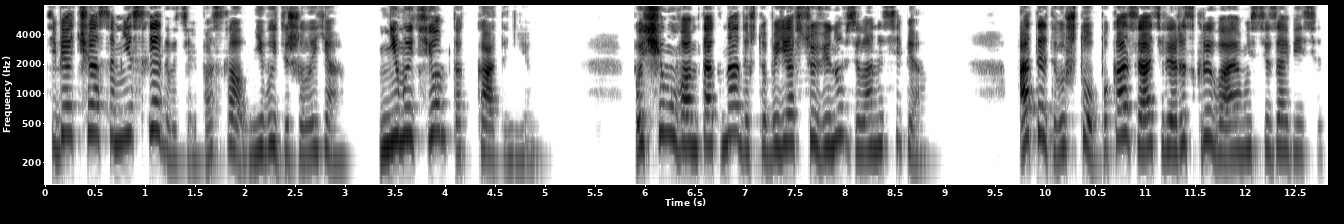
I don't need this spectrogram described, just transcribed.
Тебя часом не следователь послал, не выдержала я. Не мытьем, так катаньем. Почему вам так надо, чтобы я всю вину взяла на себя? От этого что, показатели раскрываемости зависят?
